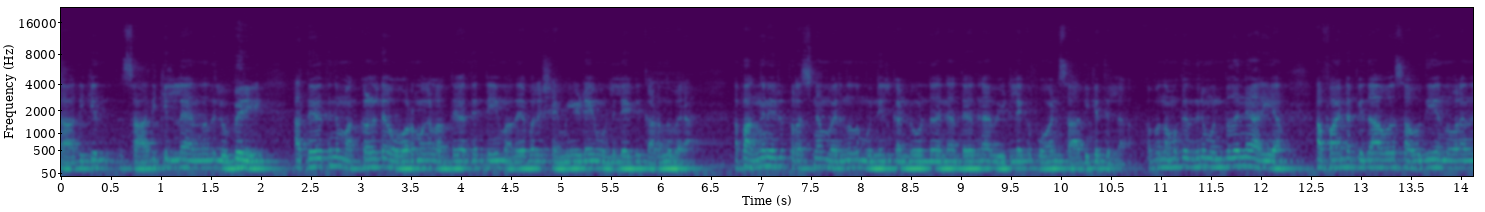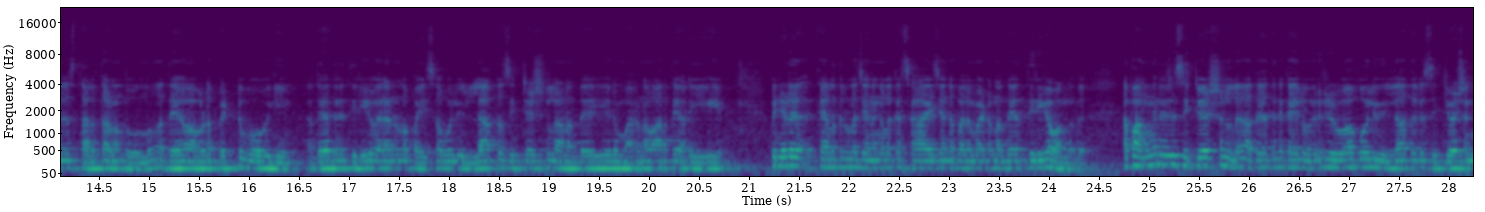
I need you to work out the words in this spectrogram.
സാധിക്കും സാധിക്കില്ല എന്നതിലുപരി അദ്ദേഹത്തിന്റെ മക്കളുടെ ഓർമ്മകൾ അദ്ദേഹത്തിന്റെയും അതേപോലെ ഷമിയുടെയും ഉള്ളിലേക്ക് കടന്നു വരാം. അപ്പൊ അങ്ങനെ ഒരു പ്രശ്നം വരുന്നത് മുന്നിൽ കണ്ടുകൊണ്ട് തന്നെ അദ്ദേഹത്തിന് ആ വീട്ടിലേക്ക് പോകാൻ സാധിക്കത്തില്ല. അപ്പൊ നമുക്ക് ഇതിന് മുൻപ് തന്നെ അറിയാം അഫാന്റെ പിതാവ് സൗദി എന്ന് പറയുന്ന ഒരു സ്ഥലത്താണെന്ന് തോന്നുന്നു. അദ്ദേഹം അവിടെ പെട്ടുപോവുകയും അദ്ദേഹത്തിന് തിരികെ വരാനുള്ള പൈസ പോലും ഇല്ലാത്ത സിറ്റുവേഷനിലാണ് അദ്ദേഹം ഈ ഒരു മരണവാർത്ത അറിയുകയും പിന്നീട് കേരളത്തിലുള്ള ജനങ്ങളൊക്കെ സഹായിച്ചതിന്റെ ഫലമായിട്ടാണ് അദ്ദേഹം തിരികെ വന്നത്. അപ്പൊ അങ്ങനെ ഒരു സിറ്റുവേഷനിൽ അദ്ദേഹത്തിന്റെ കയ്യിൽ ഒരു രൂപ പോലും ഇല്ലാത്ത ഒരു സിറ്റുവേഷൻ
